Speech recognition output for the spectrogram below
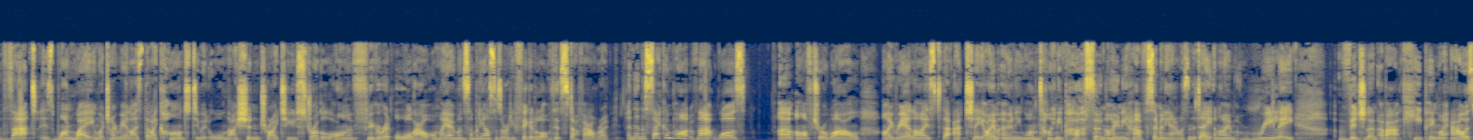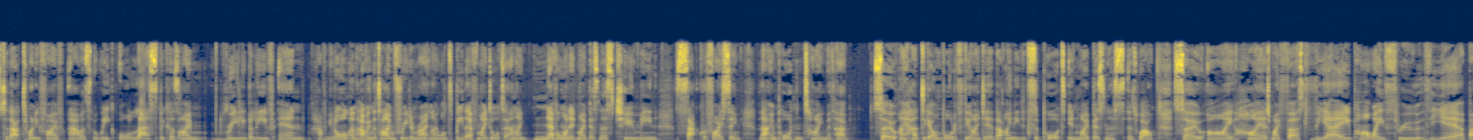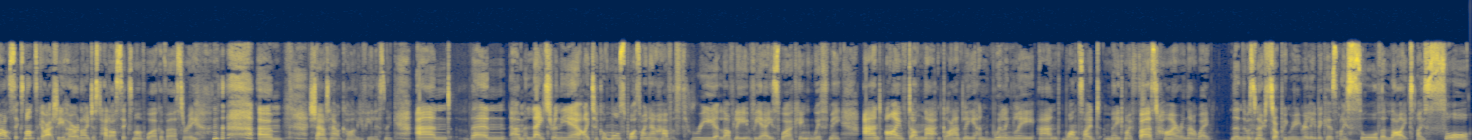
that is one way in which I realized that I can't do it all, and that I shouldn't try to struggle on and figure it all out on my own when somebody else has already figured a lot of this stuff out, right? And then the second part of that was um, after a while, I realized that actually I am only one tiny person. I only have so many hours in the day, and I am really vigilant about keeping my hours to that 25 hours a week or less because I really believe in having it all and having the time freedom, right? And I want to be there for my daughter, and I never wanted my business to mean sacrificing that important time with her. So I had to get on board with the idea that I needed support in my business as well. So I hired my first VA partway through the year, about six months ago. Actually, her and I just had our six month work anniversary. um, shout out, Carly, if you're listening. And then um, later in the year, I took on more support. So I now have three lovely VAs working with me. And I've done that gladly and willingly. And once I'd made my first hire in that way, then there was no stopping me really because I saw the light. I saw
